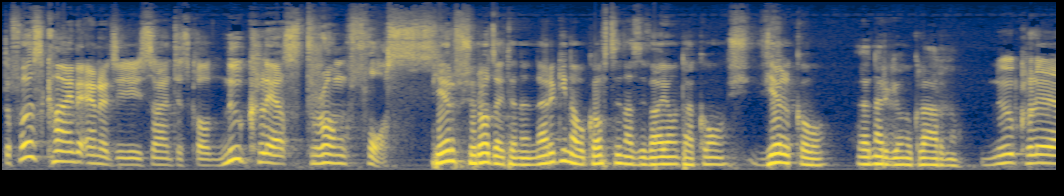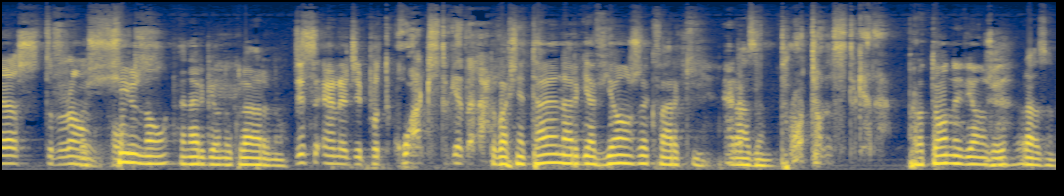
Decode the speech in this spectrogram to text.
The first kind of energy scientists call nuclear strong force. Pierwszy rodzaj tej energii naukowcy nazywają taką wielką energią nuklearną, Nuclear strong force. silną energią nuklearną. This energy put quarks together. To właśnie ta energia wiąże kwarki razem. Protons together. Protony wiąże razem.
